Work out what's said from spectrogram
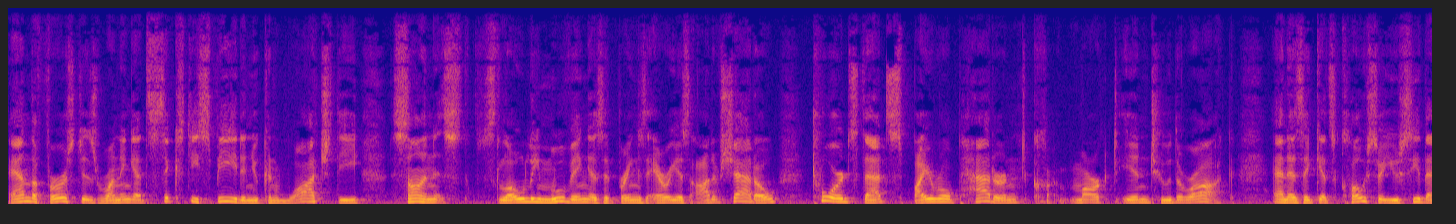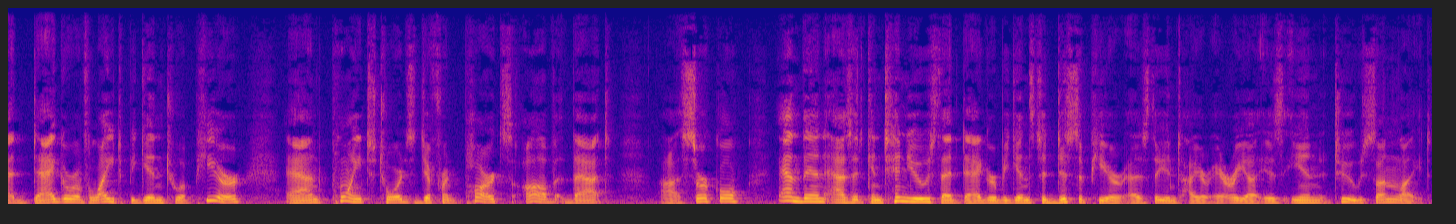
And the first is running at 60 speed, and you can watch the sun slowly moving as it brings areas out of shadow towards that spiral pattern marked into the rock. And as it gets closer, you see that dagger of light begin to appear and point towards different parts of that uh, circle. And then as it continues, that dagger begins to disappear as the entire area is into sunlight.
